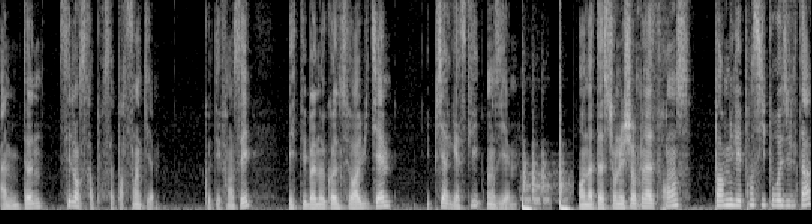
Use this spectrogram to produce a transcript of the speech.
Hamilton s'élancera pour sa part cinquième. Côté français, Esteban Ocon sera huitième et Pierre Gasly onzième. En natation les championnats de France, parmi les principaux résultats,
